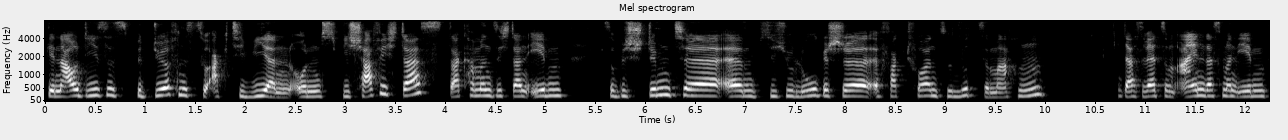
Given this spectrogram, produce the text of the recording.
genau dieses Bedürfnis zu aktivieren. Und wie schaffe ich das? Da kann man sich dann eben so bestimmte ähm, psychologische äh, Faktoren zunutze machen. Das wäre zum einen, dass man eben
